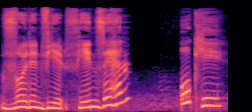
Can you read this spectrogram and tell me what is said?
Wollen wir Fernsehen? Okay.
